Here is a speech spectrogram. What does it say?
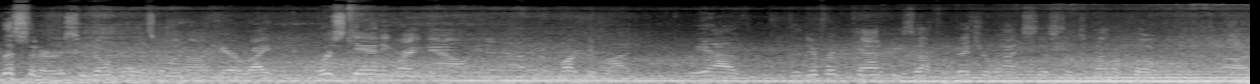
listeners who don't know what's going on here, right? We're standing right now in a, in a parking lot. We have different canopies up for Adventure Rack Systems, Metalcloak, uh,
